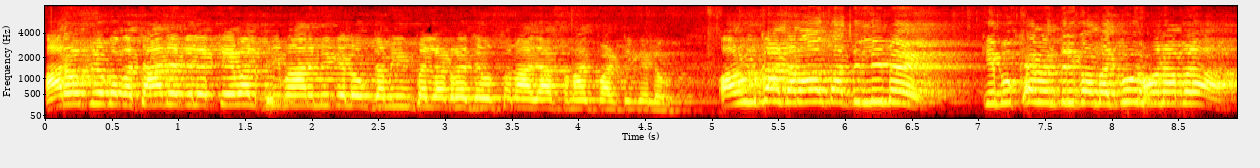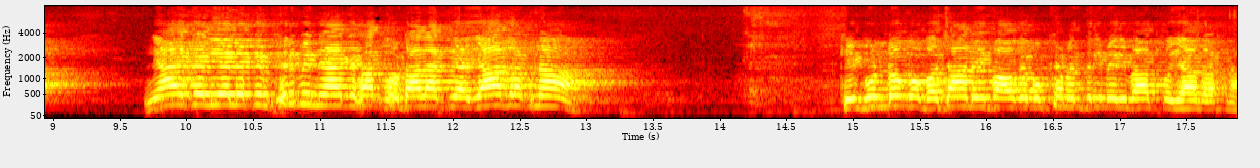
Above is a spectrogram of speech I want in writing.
आरोपियों को बचाने के लिए केवल भीम आर्मी के लोग ज़मीन पर लड़ रहे थे, उस समय आज़ाद समाज पार्टी के लोग। और उनका दबाव था दिल्ली में कि मुख्यमंत्री को मजबूर होना पड़ा। न्याय के लिए, लेकिन फिर भी न्याय के साथ घोटाला किया। याद रखना कि गुंडों को बचा नहीं पाओगे मुख्यमंत्री, मेरी बात को याद रखना।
